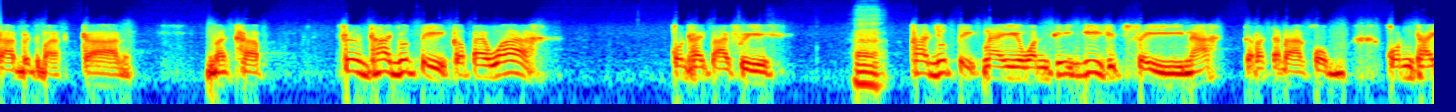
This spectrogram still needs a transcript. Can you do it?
การปฏิบัติการนะครับ ซึ่งถ้ายุติก็แปลว่า คนไทยตายฟรีอ่า ถ้ายุติในวันที่ 24 นะ กรกฎาคม คนไทย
